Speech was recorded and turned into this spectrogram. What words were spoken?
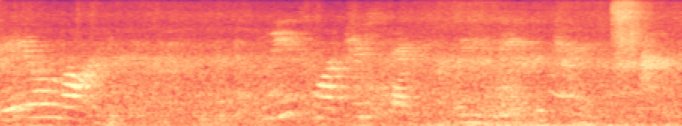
Keio line. Please watch your steps when you leave the train.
